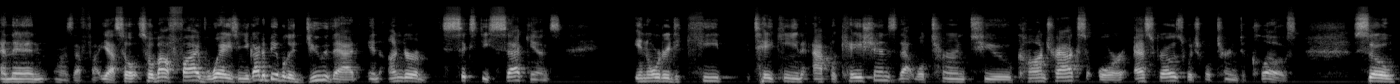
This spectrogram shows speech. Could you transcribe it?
and then what was that five? yeah so so about five ways and you got to be able to do that in under 60 seconds in order to keep taking applications that will turn to contracts or escrows which will turn to closed. So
